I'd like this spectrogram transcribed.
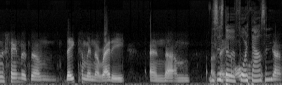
understand that um, they come in already, and um, This is the 4,000? Yeah,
